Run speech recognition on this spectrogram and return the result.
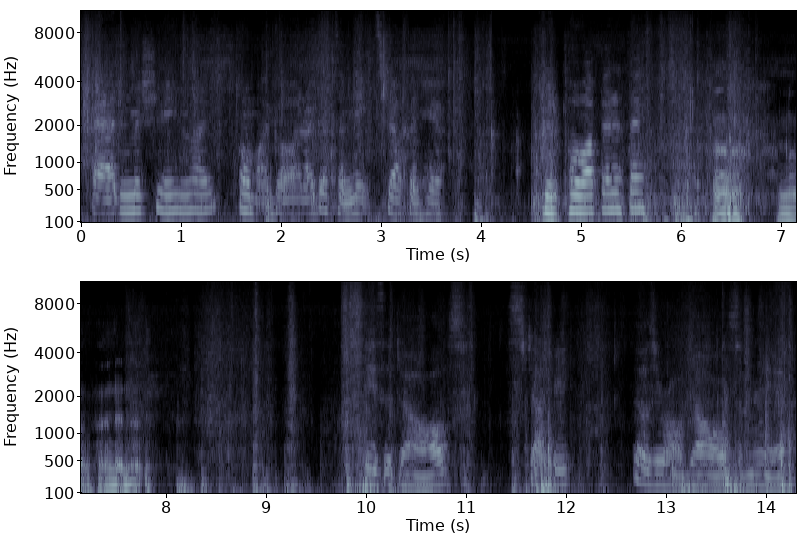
padding machine, right? Oh my God, I got some neat stuff in here. Did it pull up anything? Uh, I'm not finding nothing. These are dolls. Stuffy. Those are all dolls in there.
